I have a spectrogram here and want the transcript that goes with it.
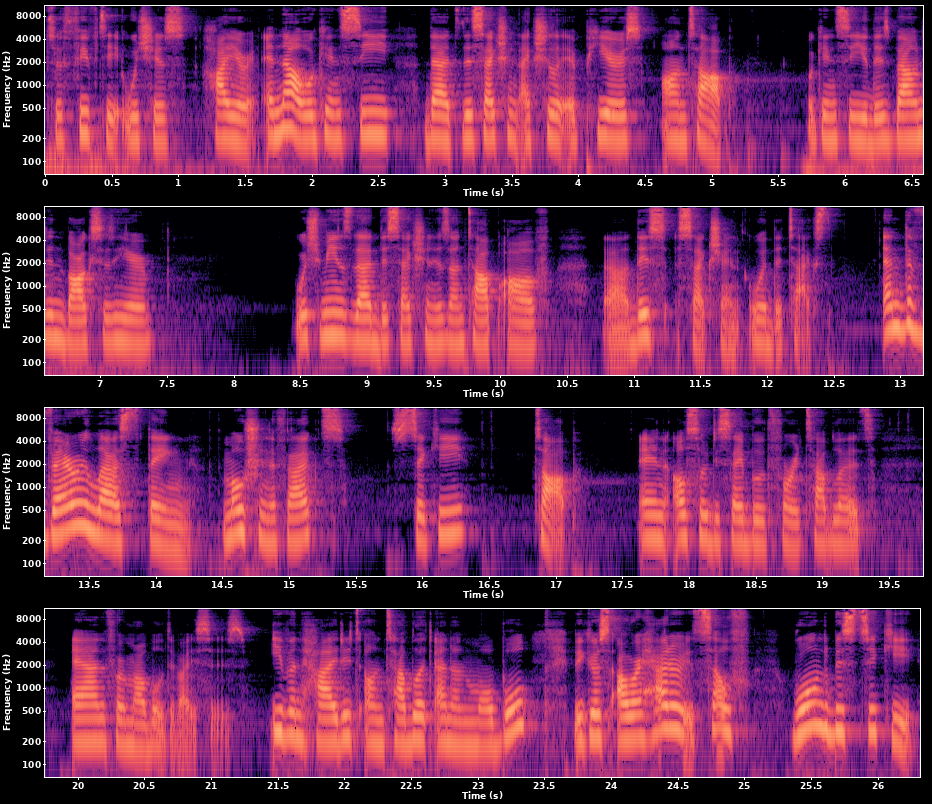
to 50, which is higher. And now we can see that the section actually appears on top. We can see these bounding boxes here, which means that the section is on top of uh, this section with the text. And the very last thing, motion effects, sticky, top, and also disabled for tablet and for mobile devices. Even hide it on tablet and on mobile because our header itself won't be sticky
